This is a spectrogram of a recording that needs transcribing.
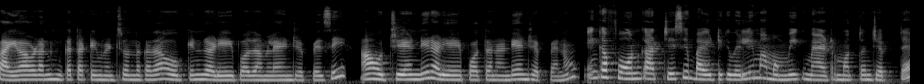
ఫైవ్ అవ్వడానికి ఇంకా థర్టీ మినిట్స్ ఉంది కదా ఓకే రెడీ అయిపోదాంలే అని చెప్పేసి ఆ వచ్చేయండి రెడీ అయిపోతానండి అని చెప్పాను. ఇంకా ఫోన్ కట్ చేసి బయటికి వెళ్ళి మా మమ్మీకి మ్యాటర్ మొత్తం చెప్తే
